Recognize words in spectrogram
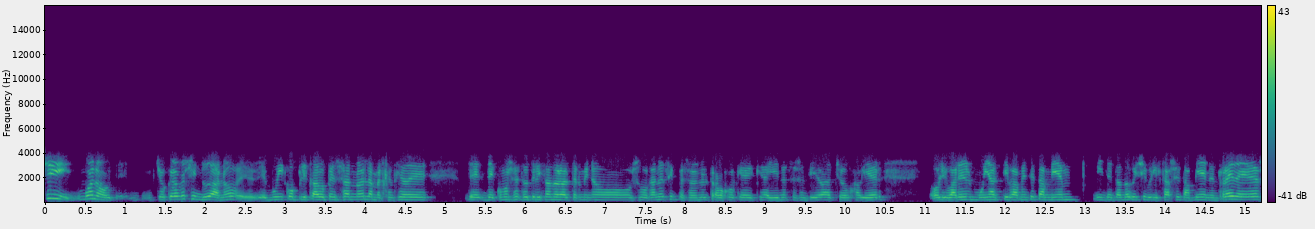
Sí, bueno, yo creo que sin duda, ¿no? Eh, es muy complicado pensar ¿no? en la emergencia de, de, cómo se está utilizando ahora el término subganes sin pensar en el trabajo que, que hay en este sentido ha hecho Javier Olivares muy activamente también intentando visibilizarse también en redes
